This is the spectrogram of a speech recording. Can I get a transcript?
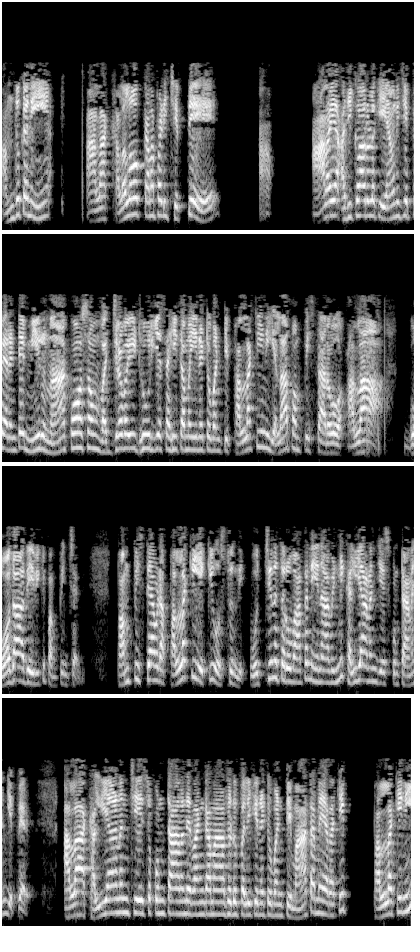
అందుకని అలా కలలో కనపడి చెప్తే ఆలయ అధికారులకు ఏమని చెప్పారంటే మీరు నా కోసం వజ్రవైఢూర్య సహితమైనటువంటి పల్లకీని ఎలా పంపిస్తారో అలా గోదాదేవికి పంపించండి. పంపిస్తే ఆవిడ పల్లకి ఎక్కి వస్తుంది. వచ్చిన తరువాత నేను ఆవిడ్ని కళ్యాణం చేసుకుంటానని చెప్పారు. అలా కళ్యాణం చేసుకుంటానని రంగనాథుడు పలికినటువంటి మాట మేరకి పల్లకిని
